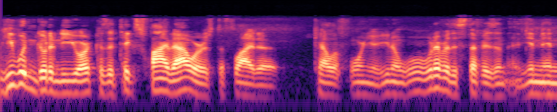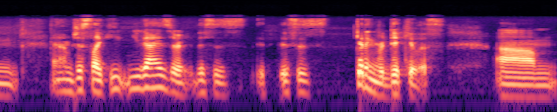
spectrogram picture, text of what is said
he wouldn't go to New York because it takes five hours to fly to California. You know, whatever this stuff is, and and, and I'm just like, you, you guys are. This is this is getting ridiculous. Um,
